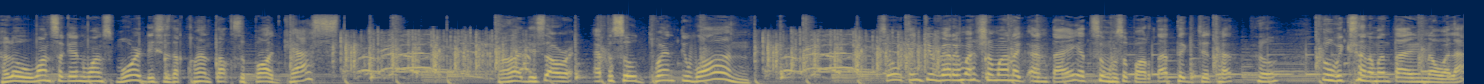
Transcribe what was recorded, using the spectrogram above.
Hello, once again, once more. This is the Quen Talks podcast. Uh, this is our episode 21. So, thank you very much sa mga nag-antay at sumusuporta at nag-chat. No? Two weeks na naman tayong nawala.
